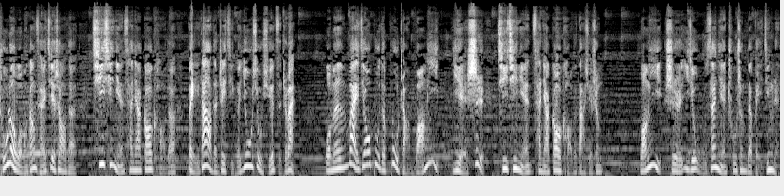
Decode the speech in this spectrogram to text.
除了我们刚才介绍的。七七年参加高考的北大的这几个优秀学子之外，我们外交部的部长王毅也是七七年参加高考的大学生。王毅是一九五三年出生的北京人，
